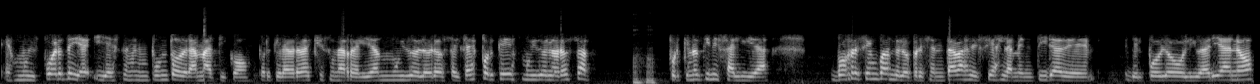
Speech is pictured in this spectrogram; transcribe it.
es muy fuerte y, y es un punto dramático porque la verdad es que es una realidad muy dolorosa. Y sabes por qué es muy dolorosa porque no tiene salida. Vos recién cuando lo presentabas decías la mentira de del pueblo bolivariano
